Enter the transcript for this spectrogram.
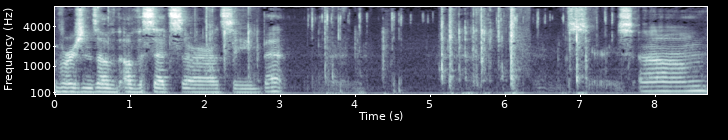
versions of of the sets are. Let's see, bet series. Um,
